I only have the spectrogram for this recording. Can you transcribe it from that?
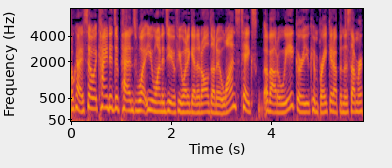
Okay, so it kind of depends what you want to do. If you want to get it all done at once, takes about a week, or you can break it up in the summer.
